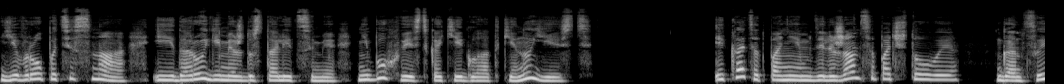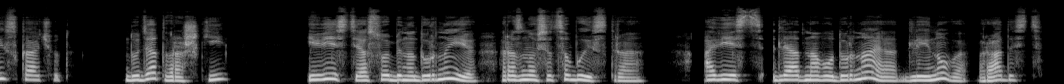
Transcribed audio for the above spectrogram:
Европа тесна, и дороги между столицами не бог весть какие гладкие, но есть. И катят по ним дилижансы почтовые, гонцы скачут, дудят вражки, и вести, особенно дурные, разносятся быстро, а весть для одного дурная, для иного — радость.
